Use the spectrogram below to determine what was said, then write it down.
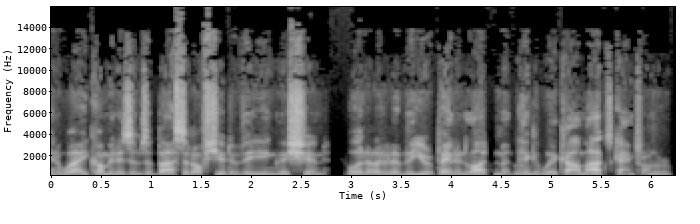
In a way, communism's a bastard offshoot of the English and or of the European Enlightenment. Mm. Think of where Karl Marx came from. Mm.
